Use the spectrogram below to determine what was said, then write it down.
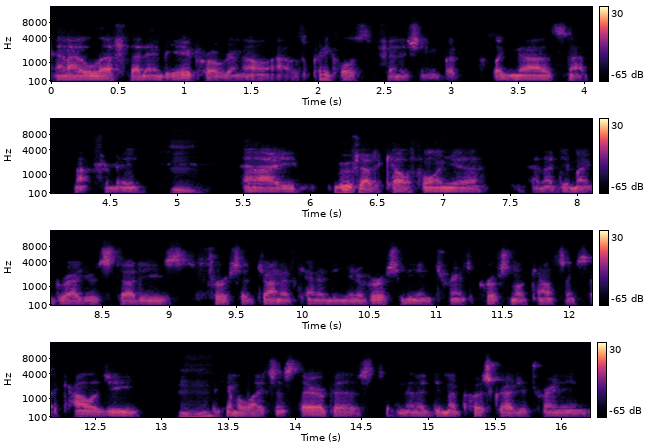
And I left that MBA program. I, I was pretty close to finishing, but I was like, no, it's not not for me. Mm. And I moved out to California and I did my graduate studies first at John F. Kennedy University in transpersonal counseling psychology, mm-hmm. became a licensed therapist, and then I did my postgraduate training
